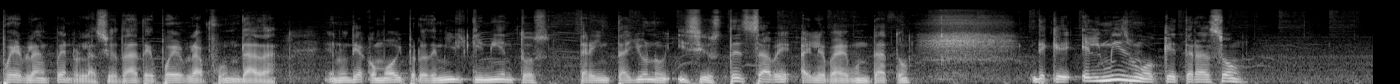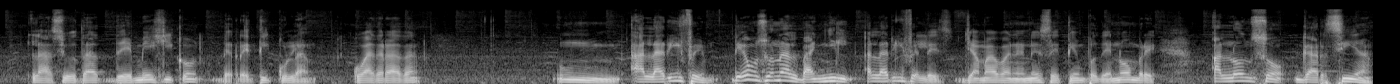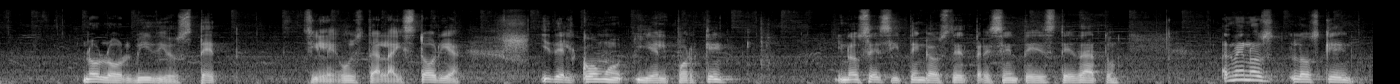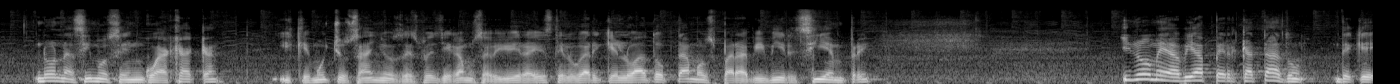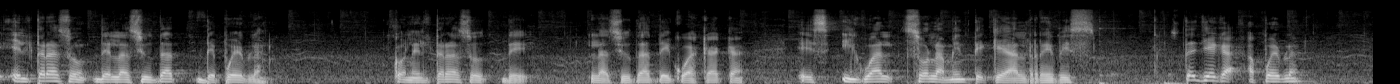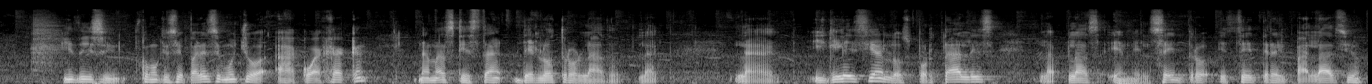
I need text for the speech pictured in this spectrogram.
Puebla, bueno, la ciudad de Puebla fundada en un día como hoy, pero de 1531. Y si usted sabe, ahí le va un dato, de que el mismo que trazó la Ciudad de México, de retícula cuadrada, un alarife, digamos un albañil, alarife les llamaban en ese tiempo de nombre, Alonso García. No lo olvide usted, si le gusta la historia y del cómo y el por qué. Y no sé si tenga usted presente este dato. Al menos los que no nacimos en Oaxaca y que muchos años después llegamos a vivir a este lugar y que lo adoptamos para vivir siempre. Y no me había percatado de que el trazo de la ciudad de Puebla con el trazo de la ciudad de Oaxaca es igual solamente que al revés. Usted llega a Puebla y dice, como que se parece mucho a Oaxaca, nada más que está del otro lado. La, iglesia, los portales, la plaza en el centro, etcétera, el palacio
